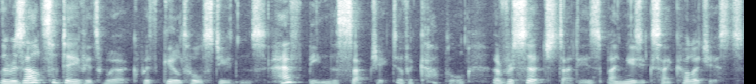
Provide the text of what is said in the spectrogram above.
The results of David's work with Guildhall students have been the subject of a couple of research studies by music psychologists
